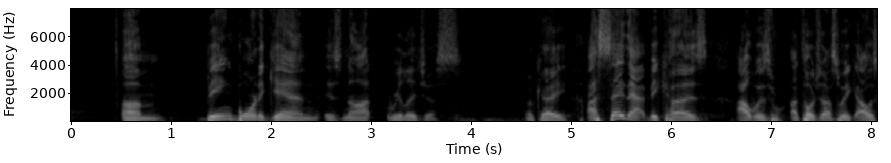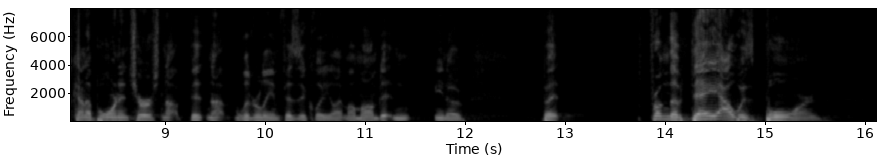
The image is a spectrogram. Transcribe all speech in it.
Um, being born again is not religious. Okay, I say that because I was. I told you last week I was kind of born in church, not not literally and physically. Like my mom didn't, you know, but from the day I was born,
